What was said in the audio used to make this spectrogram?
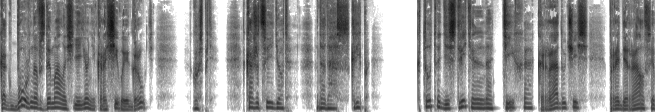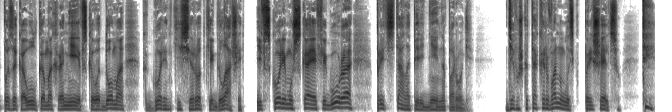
как бурно вздымалась ее некрасивая грудь. Господи, кажется, идет. Да-да, скрип. Кто-то действительно тихо, крадучись, пробирался по закоулкам Ахромеевского дома к горенке-сиротке Глаши, и вскоре мужская фигура предстала перед ней на пороге. Девушка так и рванулась к пришельцу. «Ты,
